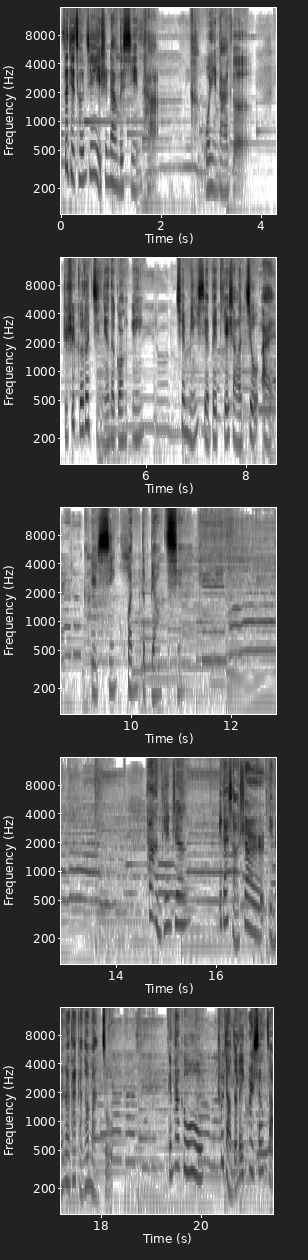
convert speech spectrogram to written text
自己曾经也是那样的吸引他。我以那个只是隔了几年的光阴，却明显被贴上了旧爱与新欢的标签。他很天真，一点小事儿也能让他感到满足。跟他购物，抽奖得了一块香枣；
